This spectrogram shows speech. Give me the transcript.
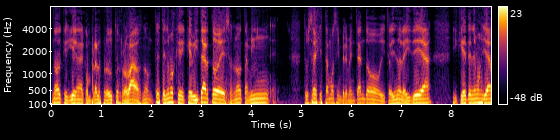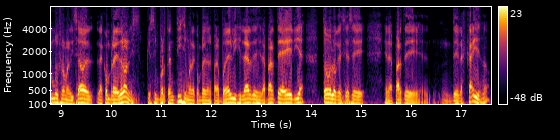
¿no? que llegan a comprar los productos robados, ¿no? Entonces tenemos que, evitar todo eso, ¿no? También eh, tú sabes que estamos implementando y trayendo la idea y que ya tenemos ya muy formalizado la compra de drones, que es importantísimo la compra de drones para poder vigilar desde la parte aérea todo lo que se hace en la parte de, las calles, ¿no?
